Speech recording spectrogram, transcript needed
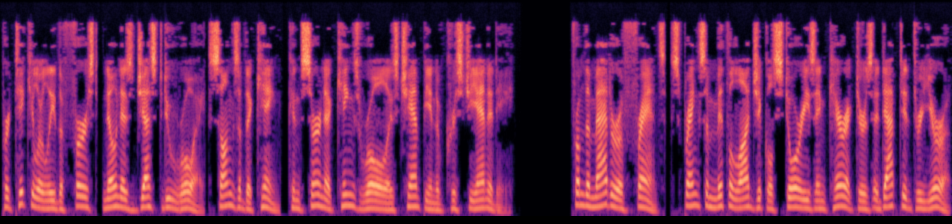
particularly the first, known as Geste du Roi Songs of the King, concern a king's role as champion of Christianity. From the matter of France, sprang some mythological stories and characters adapted through Europe,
